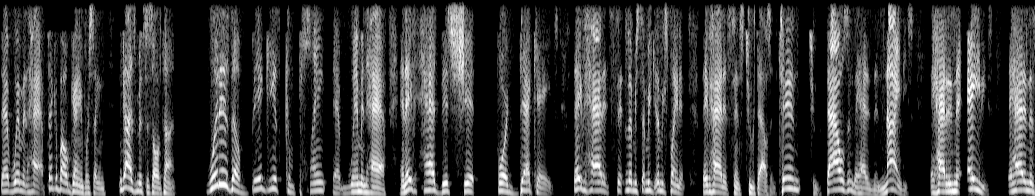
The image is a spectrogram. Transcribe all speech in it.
that women have. Think about game for a second. And guys miss this all the time. What is the biggest complaint that women have? And they've had this shit for decades. They've had it since, let me, let me, let me explain it. They've had it since 2010, 2000. They had it in the 90s. They had it in the 80s. They had it in the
